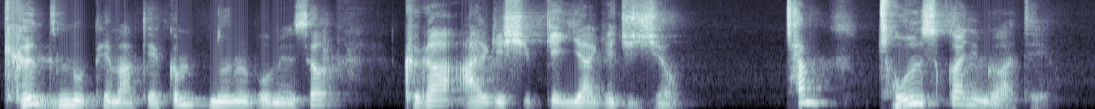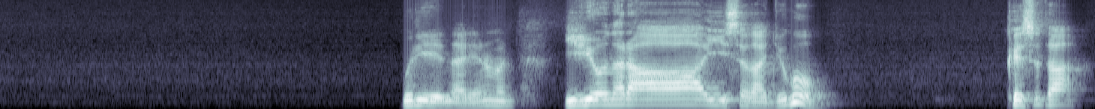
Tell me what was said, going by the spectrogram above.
그 눈높이에 맞게끔 눈을 보면서 그가 알기 쉽게 이야기해 주죠. 참 좋은 습관인 것 같아요. 우리 옛날에는 이리 오너라 있어가지고 그래서 다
